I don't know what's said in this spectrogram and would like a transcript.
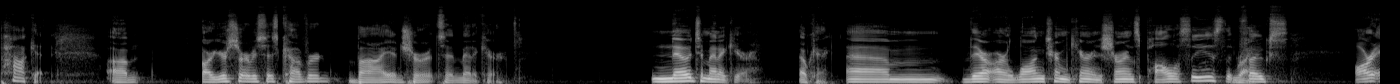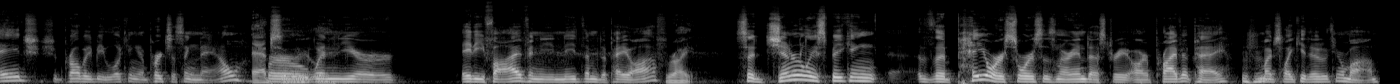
pocket. Um, are your services covered by insurance and Medicare? No to Medicare. Okay. Um, there are long-term care insurance policies that Right. folks our age should probably be looking at purchasing now Absolutely. for when you're 85 and you need them to pay off. Right. So generally speaking, the payor sources in our industry are private pay, Mm-hmm. much like you did with your mom.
